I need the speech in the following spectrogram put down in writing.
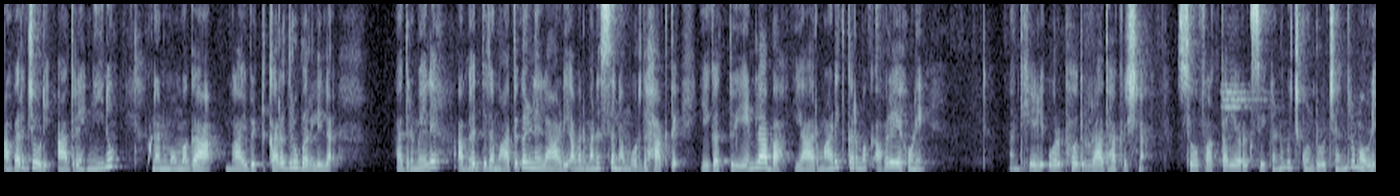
ಅವರ ಜೋಡಿ. ಆದರೆ ನೀನು? ನನ್ನ ಮೊಮ್ಮಗ ಬಾಯಿ ಬಿಟ್ಟು ಕರೆದ್ರೂ ಬರಲಿಲ್ಲ. ಅದರ ಮೇಲೆ ಅಬದ್ಧದ ಮಾತುಗಳನ್ನೆಲ್ಲ ಆಡಿ ಅವನ ಮನಸ್ಸನ್ನು ಮುರಿದು ಹಾಕ್ತೆ. ಈಗತ್ತು ಏನು ಲಾಭ? ಯಾರು ಮಾಡಿದ ಕರ್ಮಕ್ಕೆ ಅವರೇ ಹೊಣೆ? ಅಂತ ಹೇಳಿ ಹೊರಟು ಹೋದರು ರಾಧಾಕೃಷ್ಣ. ಸೋಫಾಗೆ ತಲೆಯೊರಗಿಸಿ ಕಣ್ಣು ಮುಚ್ಕೊಂಡ್ರು ಚಂದ್ರಮೌಳಿ.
